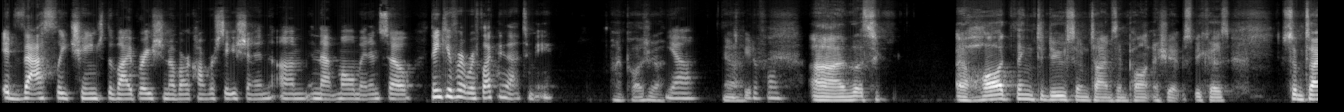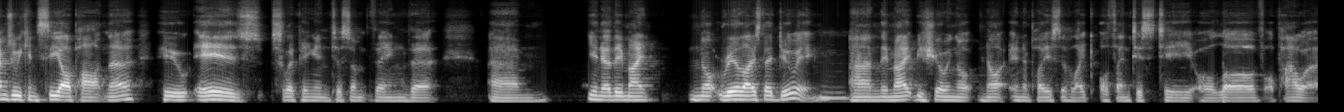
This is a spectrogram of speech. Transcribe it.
it vastly changed the vibration of our conversation um, in that moment. And so thank you for reflecting that to me. My pleasure. Yeah. Yeah. It's beautiful. Uh, that's a hard thing to do sometimes in partnerships because sometimes we can see our partner who is slipping into something that um, you know they might not realize they're doing mm. and they might be showing up not in a place of like authenticity or love or power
